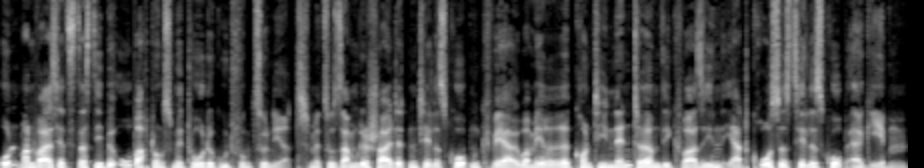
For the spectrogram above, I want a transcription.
Und man weiß jetzt, dass die Beobachtungsmethode gut funktioniert. Mit zusammengeschalteten Teleskopen quer über mehrere Kontinente, die quasi ein erdgroßes Teleskop ergeben.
